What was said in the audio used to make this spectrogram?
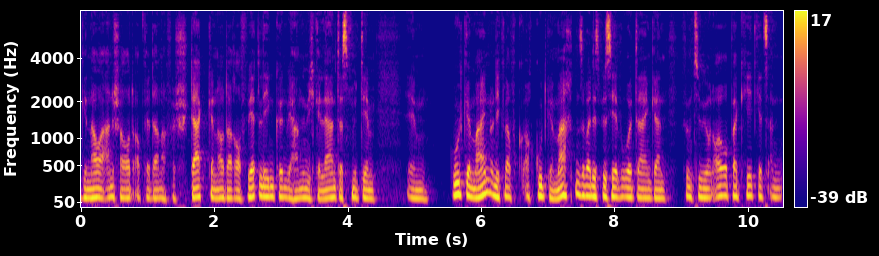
genauer anschaut, ob wir da noch verstärkt genau darauf Wert legen können. Wir haben nämlich gelernt, dass mit dem ähm, gut gemeint und ich glaube auch gut gemachten, soweit ich es bisher beurteilen kann, 15 Millionen Euro Paket jetzt an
